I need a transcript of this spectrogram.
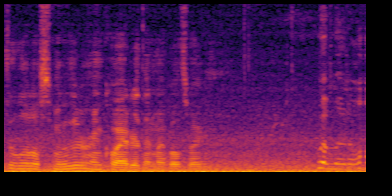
Ride's a little smoother and quieter than my Volkswagen. A little.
